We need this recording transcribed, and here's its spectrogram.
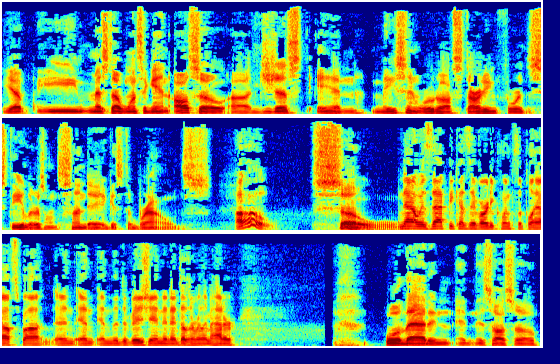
Yep, he messed up once again. Also, uh, just in, Mason Rudolph starting for the Steelers on Sunday against the Browns. Oh. So. Now, is that because they've already clinched the playoff spot in, in, in the division and it doesn't really matter? Well, that and, and it's also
